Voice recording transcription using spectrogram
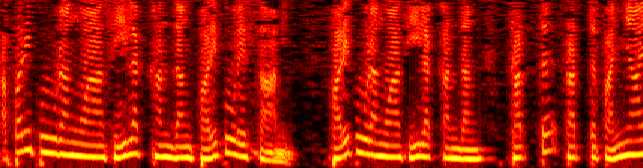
අපරිපූර්ණං වා සීලඛණ්ඩං පරිපූර්ණස්සාමි පරිපූර්ණං වා සීලක්ඛන්දං තත්ත තත්ත පඤ්ඤාය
